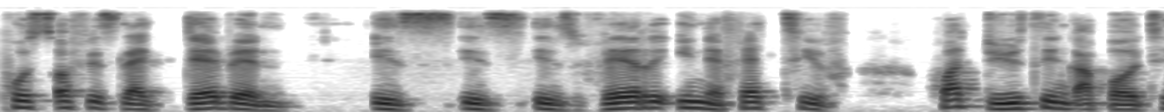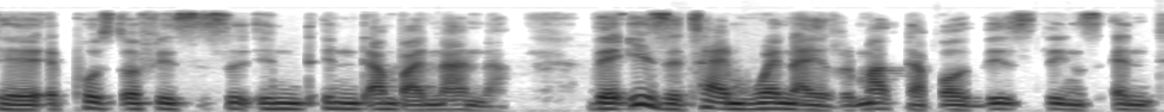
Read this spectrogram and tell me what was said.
post office like durban is is is very ineffective what do you think about a, a post office in in Tambanana? There is a time when I remarked about these things, and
